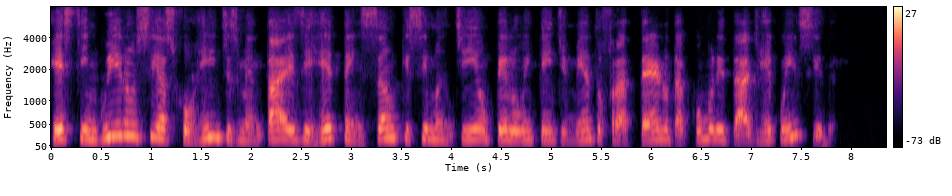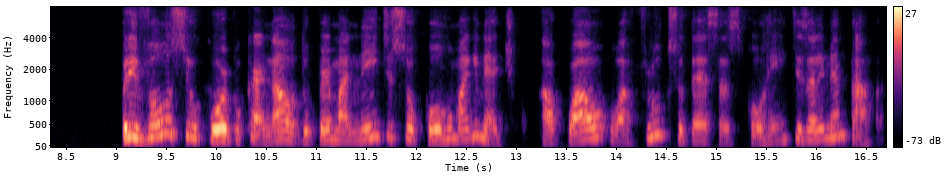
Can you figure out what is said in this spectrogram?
extinguiram-se as correntes mentais de retenção que se mantinham pelo entendimento fraterno da comunidade reconhecida. Privou-se o corpo carnal do permanente socorro magnético, ao qual o afluxo dessas correntes alimentava,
